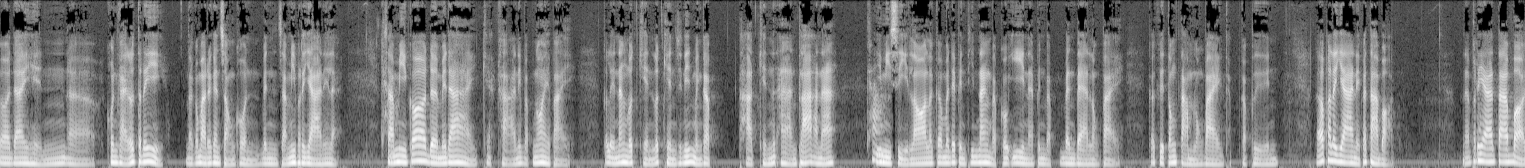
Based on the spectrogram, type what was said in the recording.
ก็ได้เห็นคนขายลอตเตอรี่ แล้วก็มาด้วยกันสองคน เป็นสามีภรรยานี่แหละ สามีก็เดินไม่ได้แขขานี่แบบง่อยไป ก็เลยนั่งรถเข็นรถเข็นชนิดเหมือนกับถาดเข็นอาหารพระอะนะที่มีสี่ล้อแล้วก็ไม่ได้เป็นที่นั่งแบบเก้าอี้นะเป็นแบบแบนๆลงไป ก็คือต้องต่ำลงไปกับกับพื้น แล้วภรรยาเนี่ยก็ตาบอดนะภรรยาตาบอด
